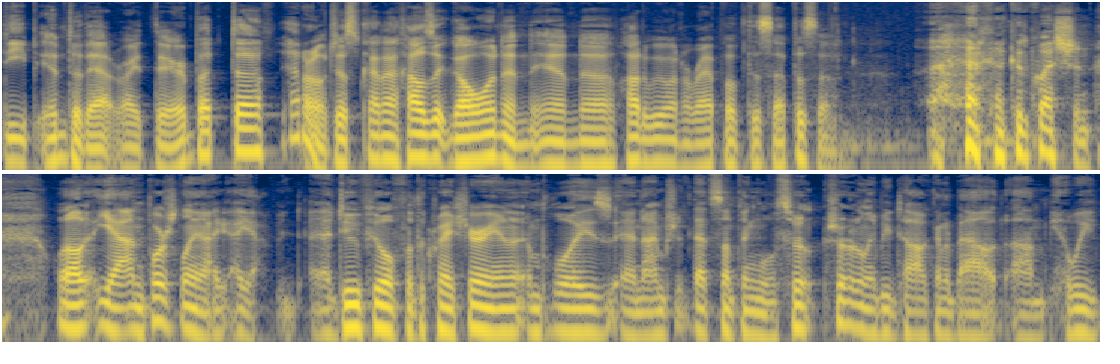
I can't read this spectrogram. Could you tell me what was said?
deep into that right there, but uh, I don't know, just kind of how's it going, and and uh, how do we want to wrap up this episode? Good question. Well, yeah, unfortunately, I, I I do feel for the Criterion employees, and I'm sure that's something we'll cer- certainly be talking about. Um, you know, we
